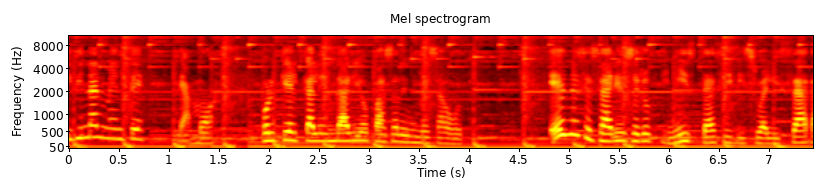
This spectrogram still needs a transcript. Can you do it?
y finalmente de amor, porque el calendario pasa de un mes a otro. Es necesario ser optimistas y visualizar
